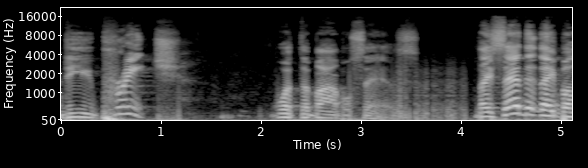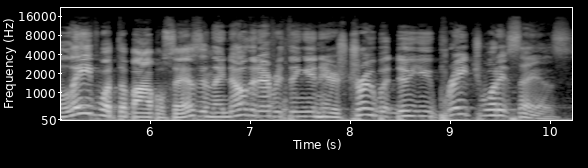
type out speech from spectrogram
do you preach what the Bible says? They said that they believe what the Bible says and they know that everything in here is true, but do you preach what it says?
